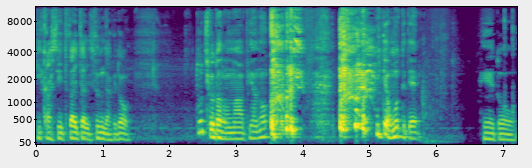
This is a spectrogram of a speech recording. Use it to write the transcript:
弾かせていただいたりするんだけど、どっちかだろうな、ピアノ。って思ってて。えっ、ー、と、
